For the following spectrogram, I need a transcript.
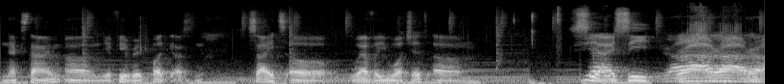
next time on your favorite podcast sites or wherever you watch it. Um, CIC, rah rah rah.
